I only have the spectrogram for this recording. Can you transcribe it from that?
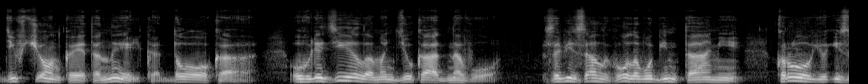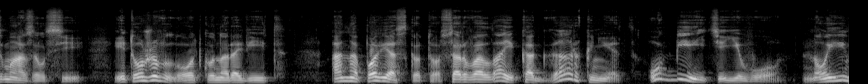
Девчонка эта, Нелька, Дока, углядела мандюка одного, завязал голову бинтами, кровью измазался и тоже в лодку норовит. Она повязку-то сорвала и как гаркнет, убейте его. Ну и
